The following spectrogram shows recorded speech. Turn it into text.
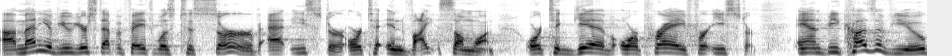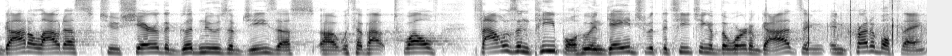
Uh, many of you, your step of faith was to serve at Easter or to invite someone or to give or pray for Easter. And because of you, God allowed us to share the good news of Jesus uh, with about 12 thousand people who engaged with the teaching of the Word of God. It's an incredible thing.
